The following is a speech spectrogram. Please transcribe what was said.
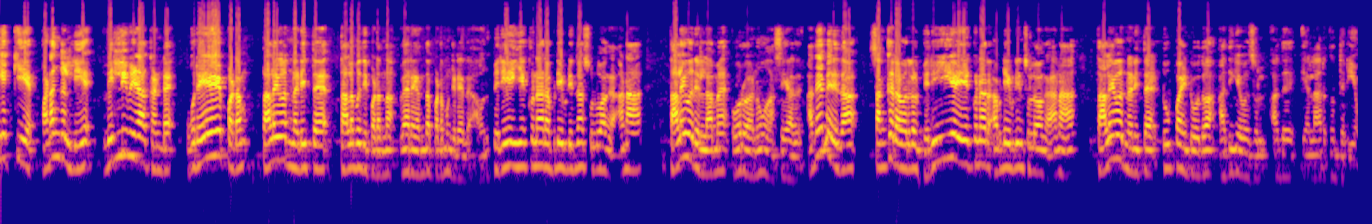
இயக்கிய படங்கள்லயே வெள்ளி விழா கண்ட ஒரே படம் தலைவர் நடித்த தளபதி படம் தான் வேற எந்த படமும் கிடையாது. அவர் பெரிய இயக்குனர் அப்படி இப்படின்னு தான் சொல்லுவாங்க. ஆனா தலைவர் இல்லாம ஒரு அணுவும் அசையாது. அதே மாதிரிதான் சங்கர் அவர்கள் பெரிய இயக்குனர் அப்படி இப்படின்னு சொல்லுவாங்க. ஆனா தலைவர் நடித்த டூ பாயிண்ட் ஓ தான் அதிக வசூல். அது எல்லாருக்கும் தெரியும்.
